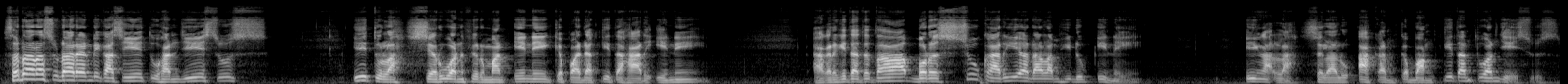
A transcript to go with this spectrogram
Saudara-saudara yang dikasihi Tuhan Yesus, itulah seruan firman ini kepada kita hari ini agar kita tetap bersukaria dalam hidup ini. Ingatlah selalu akan kebangkitan Tuhan Yesus.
